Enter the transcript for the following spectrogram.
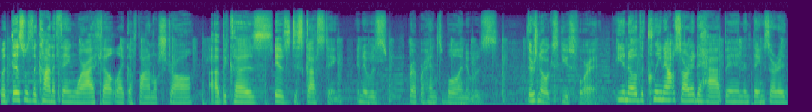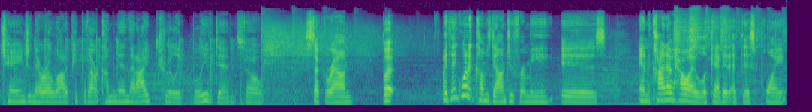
But this was the kind of thing where I felt like a final straw uh, because it was disgusting and it was reprehensible and it was there's no excuse for it. You know, the clean out started to happen and things started to change, and there were a lot of people that were coming in that I truly believed in. So stuck around. But I think what it comes down to for me is, and kind of how I look at it at this point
